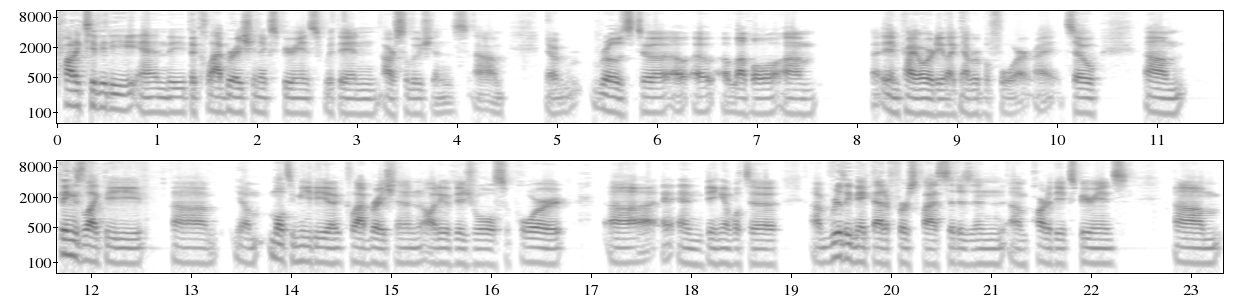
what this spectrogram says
productivity and the the collaboration experience within our solutions, um, you know, rose to a, a, a level um, in priority like never before, right? So um, things like the um, you know multimedia collaboration, audiovisual support, uh, and being able to um, really make that a first class citizen um, part of the experience. Um,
